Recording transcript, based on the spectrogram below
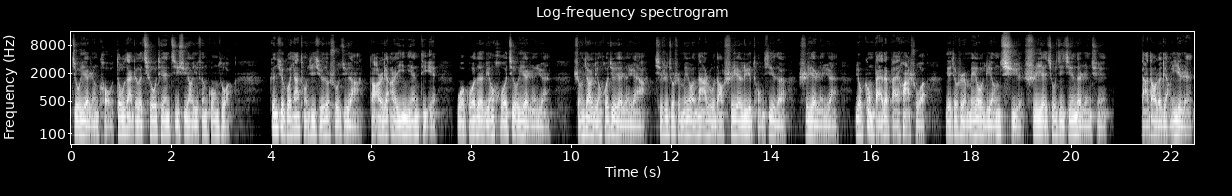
就业人口都在这个秋天急需要一份工作。根据国家统计局的数据啊，到二零二一年底，我国的灵活就业人员，什么叫灵活就业人员啊？其实就是没有纳入到失业率统计的失业人员。用更白的白话说，也就是没有领取失业救济金的人群，达到了两亿人。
